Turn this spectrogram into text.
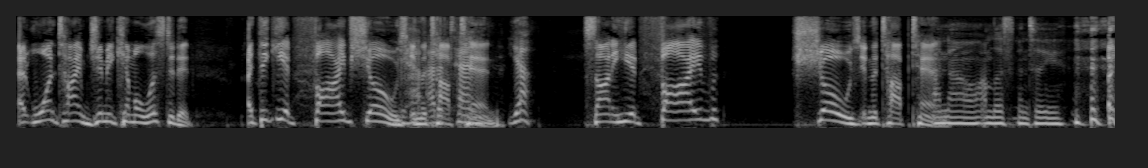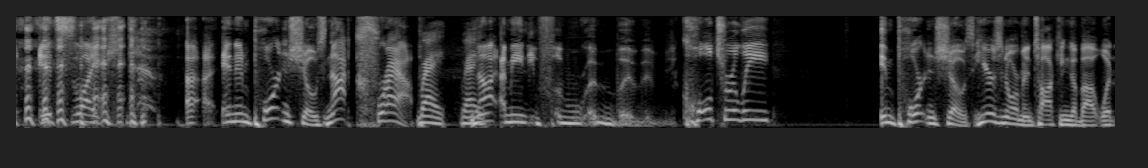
At one time, Jimmy Kimmel listed it. I think he had five shows in the top 10. Yeah. Sonny, he had five shows in the top 10. I know. I'm listening to you. It's like uh, an important shows, not crap. Right, right. Not, I mean, f- culturally important shows. Here's Norman talking about what,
